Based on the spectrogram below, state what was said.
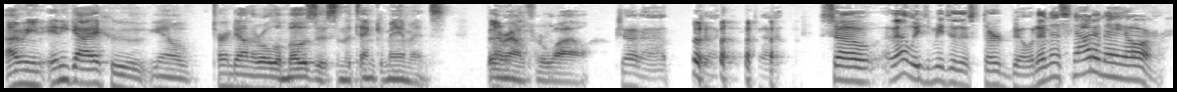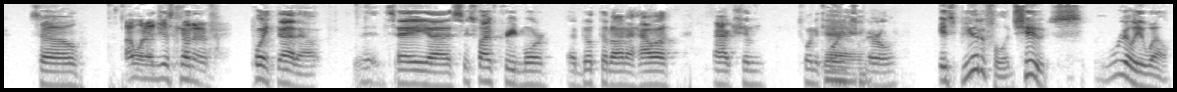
I mean, any guy who you know turned down the role of Moses in the Ten Commandments been around for a while. Shut up. Shut up, shut up. So that leads me to this third build, and it's not an AR. So I want to just kind of point that out. It's a uh, 6.5 Creedmoor. I built it on a Howa Action 24 inch barrel. It's beautiful. It shoots really well.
